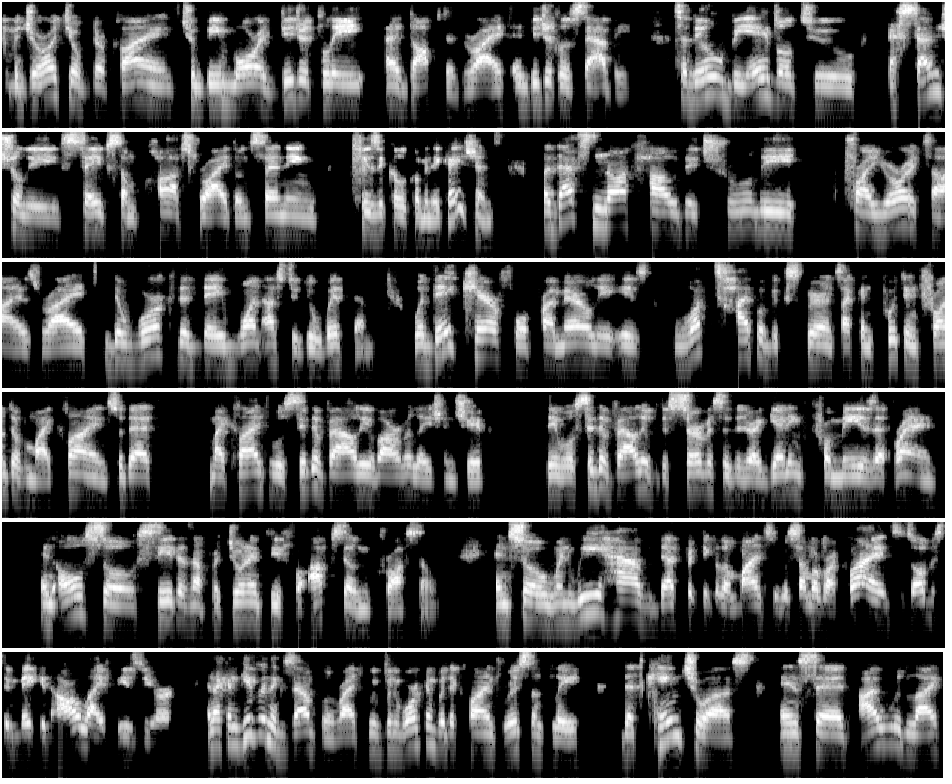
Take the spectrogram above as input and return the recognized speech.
the majority of their clients to be more digitally adopted right and digital savvy. So they will be able to essentially save some cost right on sending physical communications. But that's not how they truly prioritize, right? The work that they want us to do with them. What they care for primarily is what type of experience I can put in front of my client so that my client will see the value of our relationship. They will see the value of the services that they're getting from me as a brand and also see it as an opportunity for upsell and cross sell. And so when we have that particular mindset with some of our clients, it's obviously making our life easier and I can give you an example, right? We've been working with a client recently that came to us and said, I would like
